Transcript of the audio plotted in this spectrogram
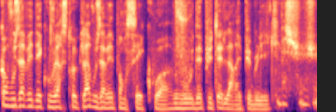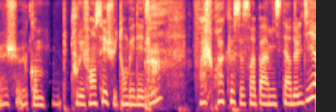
quand vous avez découvert ce truc-là, vous avez pensé quoi, vous, député de la République? Ben, je, je- je- comme tous les Français, je suis tombée des nues. Enfin, je crois que ce ne serait pas un mystère de le dire.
